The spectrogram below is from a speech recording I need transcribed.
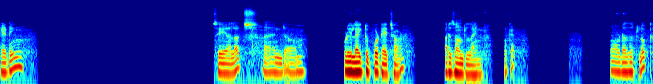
heading. Say alerts and um, would you like to put HR horizontal line? Okay how does it look?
